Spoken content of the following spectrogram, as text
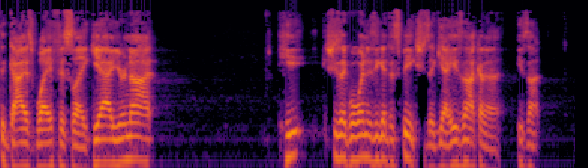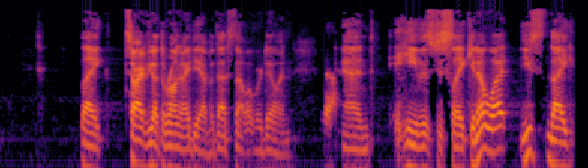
the guy's wife is like, "Yeah, you're not." He, she's like, "Well, when does he get to speak?" She's like, "Yeah, he's not gonna. He's not." Like, sorry if you got the wrong idea, but that's not what we're doing. And he was just like, you know what? You like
